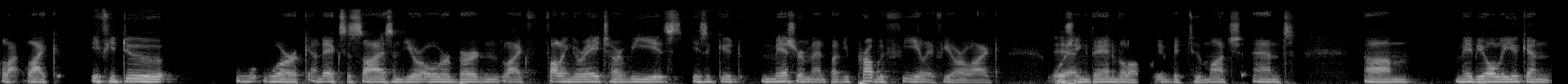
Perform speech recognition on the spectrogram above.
like, like if you do work and exercise and you're overburdened, like following your HRV is is a good measurement, but you probably feel if you're like pushing yeah. the envelope a little bit too much and um, maybe only you can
